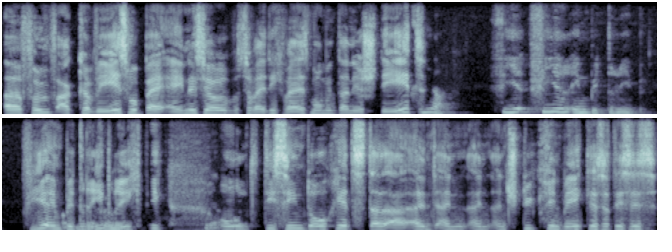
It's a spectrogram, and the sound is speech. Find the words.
äh, fünf AKWs, wobei eines ja, soweit ich weiß, momentan ja steht. Ja, vier, vier im Betrieb. Vier im Betrieb, richtig. Ja. Und die sind doch jetzt äh, ein, ein, ein, ein Stückchen weg. Also dieses,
